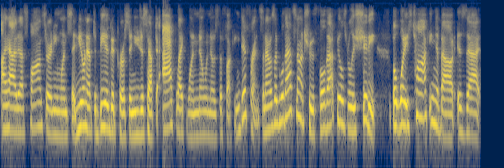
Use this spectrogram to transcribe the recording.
I had a sponsor, and anyone said you don't have to be a good person. You just have to act like one. No one knows the fucking difference. And I was like, well, that's not truthful. That feels really shitty. But what he's talking about is that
